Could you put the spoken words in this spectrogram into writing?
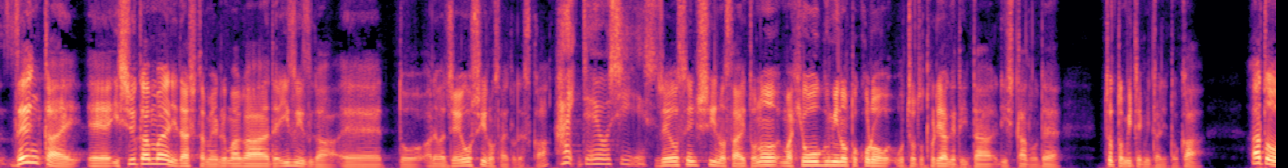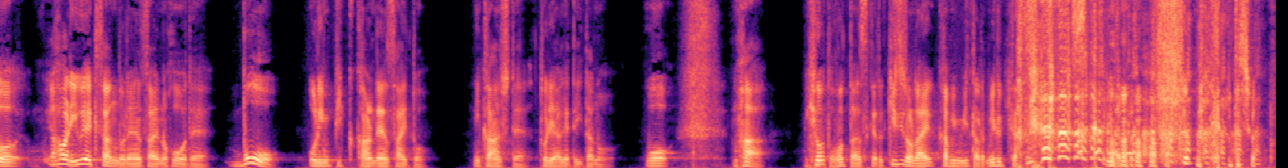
ー、前回、えー、一週間前に出したメルマガで、イズイズが、えー、っと、あれは JOC のサイトですか？はい、JOC です。JOC のサイトの、まあ、表組のところをちょっと取り上げていたりしたので、ちょっと見てみたりとか、あと、やはり植木さんの連載の方で、某オリンピック関連サイトに関して取り上げていたのを、まあ、見ようと思ったんですけど、記事の中身見たら見る気がする。なかってしまった。っ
